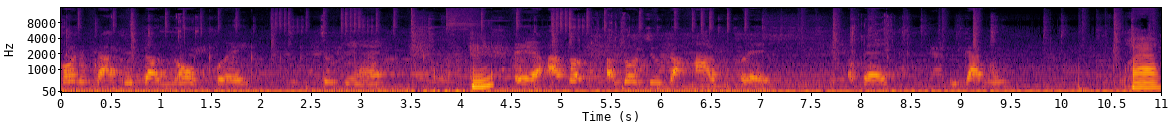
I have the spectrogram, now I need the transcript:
go to practice the no play to then Hmm? yeah, I go I go to the high play. Okay? You got me? Wow.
